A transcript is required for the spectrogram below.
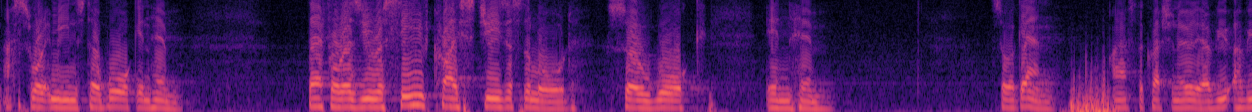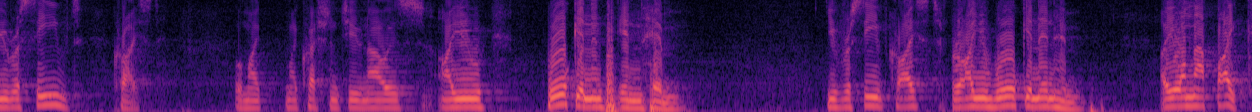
That's what it means to walk in him. Therefore, as you received Christ Jesus the Lord, so walk in him. So again, I asked the question earlier have you, have you received Christ? Well, my, my question to you now is are you walking in, in him? You've received Christ, but are you walking in Him? Are you on that bike,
